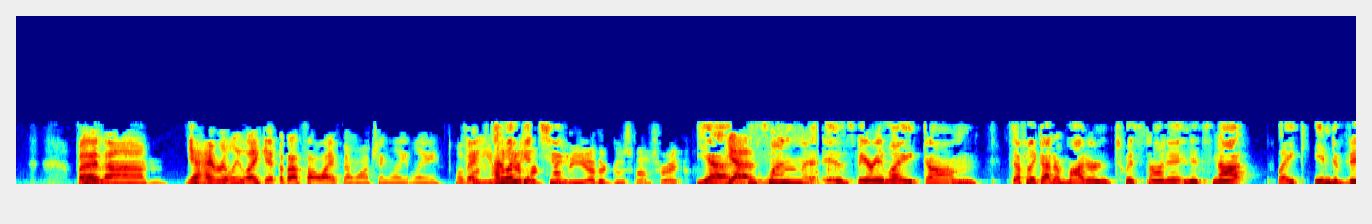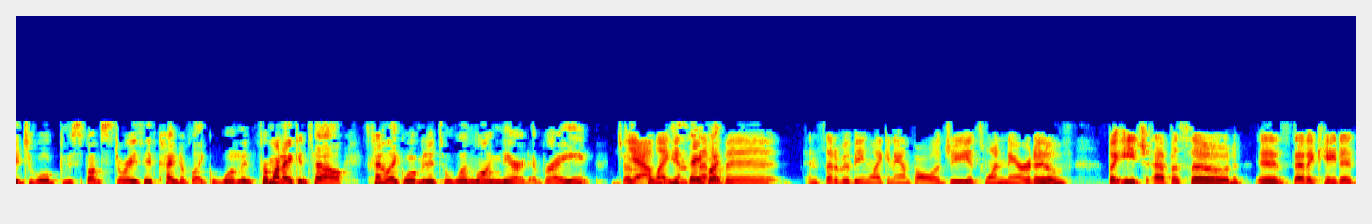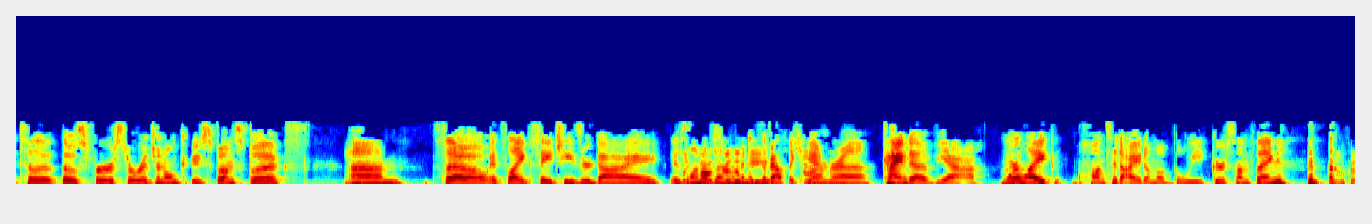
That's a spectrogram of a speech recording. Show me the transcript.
But um yeah, I really like it, but that's all I've been watching lately. What about so you? I like different it too. from the other Goosebumps, right? Yeah, yes. this one is very like um definitely got a modern twist on it and it's not like individual goosebump stories. They've kind of like woven, from what I can tell, it's kind of like woven into one long narrative, right? Just yeah, like instead say, but, of it, instead of it being like an anthology, it's one narrative, but each episode is dedicated to those first original Goosebumps books. Mm. Um, so it's like Say Cheese or Die is like one of them, the and it's about the camera. Kind of, yeah. More like Haunted Item of the Week or something. okay.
